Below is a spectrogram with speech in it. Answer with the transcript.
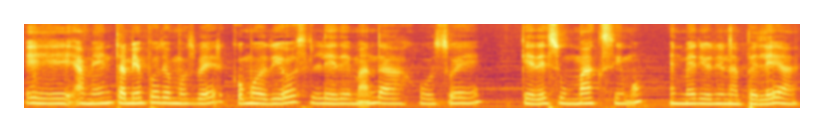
Eh, amén. También podemos ver cómo Dios le demanda a Josué que dé su máximo en medio de una pelea.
